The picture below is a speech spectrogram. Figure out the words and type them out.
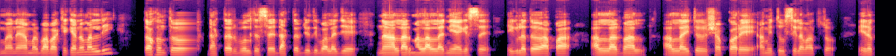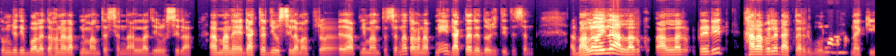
মানে আমার বাবাকে কেন মারলি?" তখন তো ডাক্তার বলতেছে, ডাক্তার যদি বলে যে, "না আল্লাহর মাল আল্লাহ নিয়ে গেছে। এগুলো তো আপা আল্লাহর মাল। আল্লাহ তো সব করে। আমি তো উছিলা মাত্র।" এরকম যদি বলে তখন আর আপনি মানতেছেন না আল্লাহ যে উসিলা মানে ডাক্তার যে উছিলা মাত্র। আপনি মানতেছেন না। তখন আপনি ডাক্তারের দোষ দিতেছেন। আর ভালো হইলে আল্লাহর আল্লাহর ক্রেডিট, খারাপ হইলে ডাক্তারের ভুল। নাকি?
